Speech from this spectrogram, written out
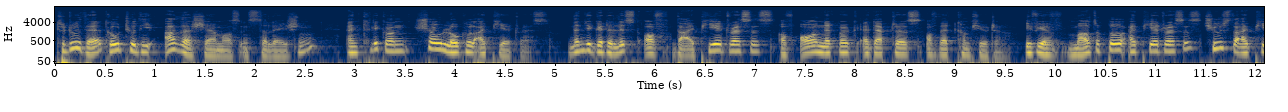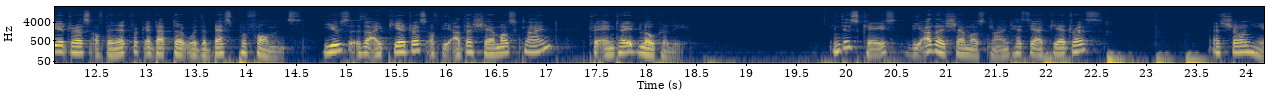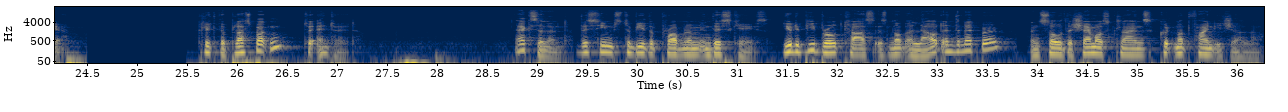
To do that, go to the other ShareMouse installation and click on Show Local IP Address. Then you get a list of the IP addresses of all network adapters of that computer. If you have multiple IP addresses, choose the IP address of the network adapter with the best performance. Use the IP address of the other ShareMouse client to enter it locally. In this case, the other ShareMouse client has the IP address as shown here. Click the plus button to enter it. Excellent. This seems to be the problem in this case. UDP broadcast is not allowed in the network, and so the ShareMouse clients could not find each other.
